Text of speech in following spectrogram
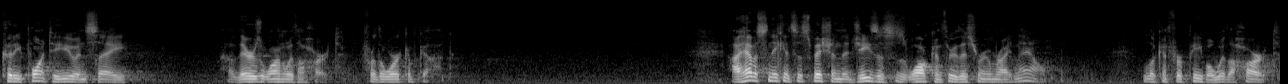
could he point to you and say, there's one with a heart for the work of God? I have a sneaking suspicion that Jesus is walking through this room right now, looking for people with a heart.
